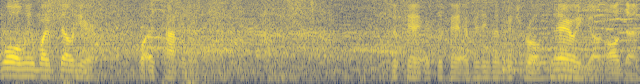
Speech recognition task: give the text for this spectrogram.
Whoa, we wiped out here. What is happening? It's okay, it's okay, everything's under control. There we go, all done.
